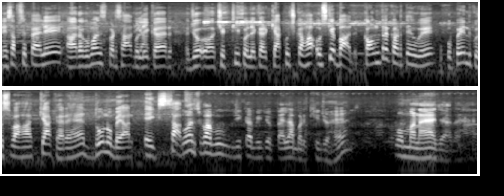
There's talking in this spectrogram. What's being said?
ने सबसे पहले रघुवंश प्रसाद को लेकर जो चिट्ठी को लेकर क्या कुछ कहा उसके बाद काउंटर करते हुए उपेंद्र कुशवाहा क्या कह रहे हैं? दोनों बयान एक साथ। रघुवंश बाबू जी का भी जो पहला बरखी जो है वो मनाया जा रहा है।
